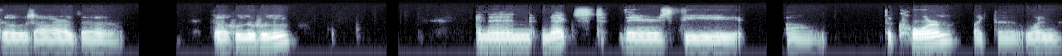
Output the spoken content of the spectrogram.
those are the the hulu hulu. And then next, there's the um, the corm, like the one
